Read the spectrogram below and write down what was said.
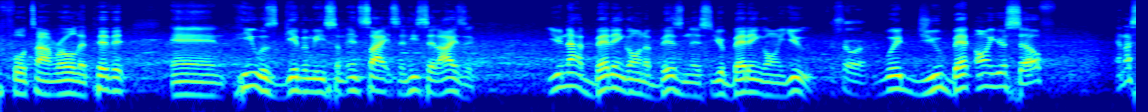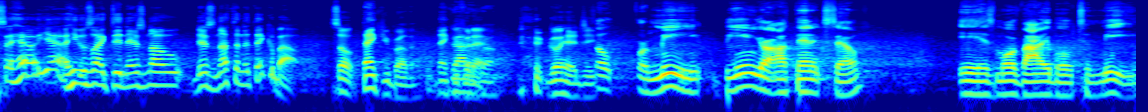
full-time role at Pivot, and he was giving me some insights, and he said, Isaac, you're not betting on a business, you're betting on you. For sure. Would you bet on yourself? And I said, hell yeah. He was like, then there's no, there's nothing to think about. So thank you, brother. Thank you, you for it, that. Go ahead, G. So for me, being your authentic self is more valuable to me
